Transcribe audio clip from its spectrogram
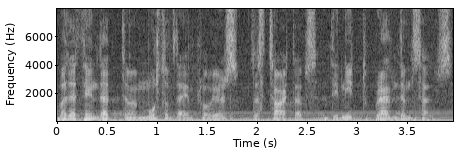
But I think that uh, most of the employers, the startups, they need to brand themselves.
